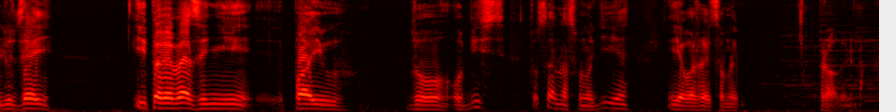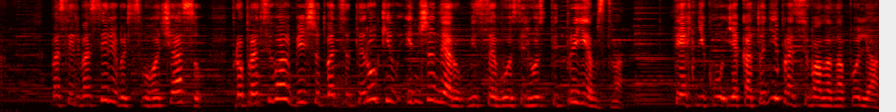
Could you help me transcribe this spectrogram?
людей, і перевезені паю до обість, то це в нас воно діє, і я вважаю це правильно. Василь Васильович свого часу пропрацював більше 20 років інженером місцевого сільгоспідприємства. Техніку, яка тоді працювала на полях,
